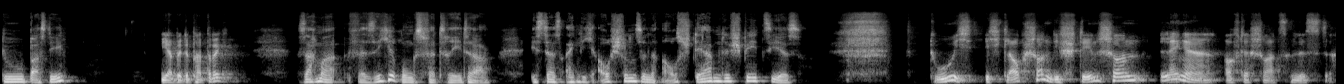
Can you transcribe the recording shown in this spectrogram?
Du, Basti? Ja, bitte, Patrick. Sag mal, Versicherungsvertreter, ist das eigentlich auch schon so eine aussterbende Spezies? Du, ich, ich glaube schon, die stehen schon länger auf der schwarzen Liste.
